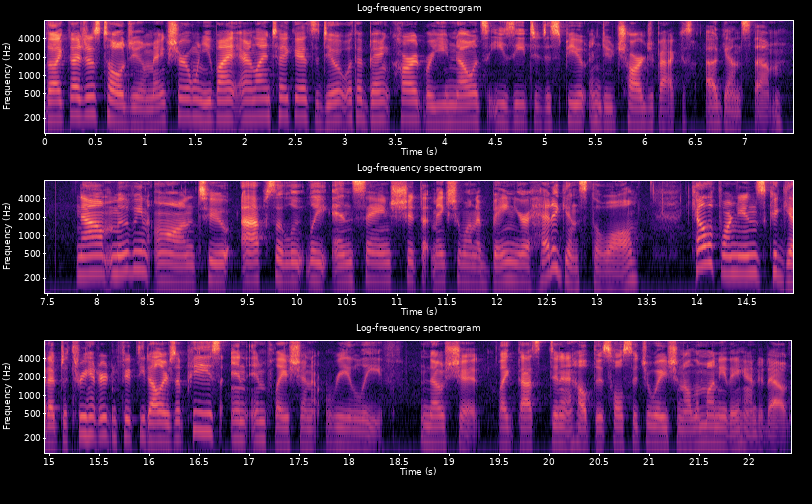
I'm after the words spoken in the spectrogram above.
like I just told you, make sure when you buy airline tickets, do it with a bank card where you know it's easy to dispute and do chargebacks against them. Now, moving on to absolutely insane shit that makes you want to bang your head against the wall. Californians could get up to $350 a piece in inflation relief. No shit. Like, that didn't help this whole situation, all the money they handed out.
